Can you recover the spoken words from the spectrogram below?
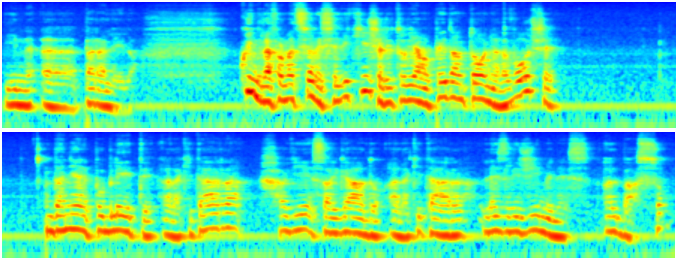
in eh, parallelo. Quindi la formazione si arricchisce, ritroviamo Pedro Antonio alla voce, Daniel Poblete alla chitarra, Javier Salgado alla chitarra, Leslie Jimenez al basso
